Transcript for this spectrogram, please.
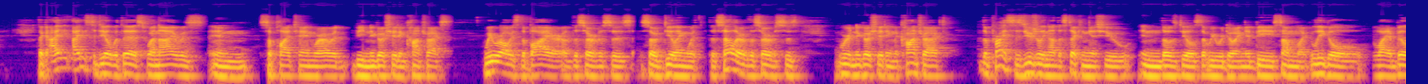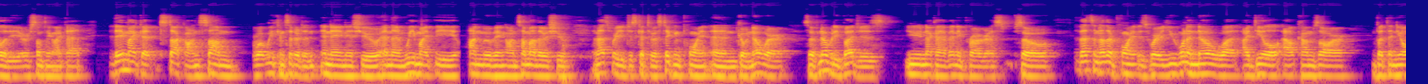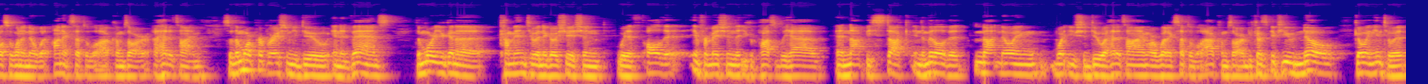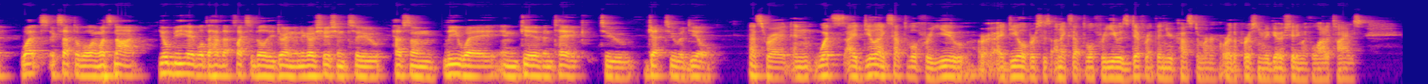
like I, I used to deal with this when I was in supply chain where I would be negotiating contracts. We were always the buyer of the services. So dealing with the seller of the services, we're negotiating the contract. The price is usually not the sticking issue in those deals that we were doing. It'd be some like legal liability or something like that. They might get stuck on some what we considered an inane issue, and then we might be unmoving on some other issue. And that's where you just get to a sticking point and go nowhere. So if nobody budges, you're not going to have any progress. So that's another point is where you want to know what ideal outcomes are, but then you also want to know what unacceptable outcomes are ahead of time. So the more preparation you do in advance, the more you're going to come into a negotiation with all the information that you could possibly have and not be stuck in the middle of it, not knowing what you should do ahead of time or what acceptable outcomes are. Because if you know going into it what's acceptable and what's not, you'll be able to have that flexibility during the negotiation to have some leeway and give and take to get to a deal. That's right. And what's ideal and acceptable for you, or ideal versus unacceptable for you, is different than your customer or the person you're negotiating with a lot of times.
